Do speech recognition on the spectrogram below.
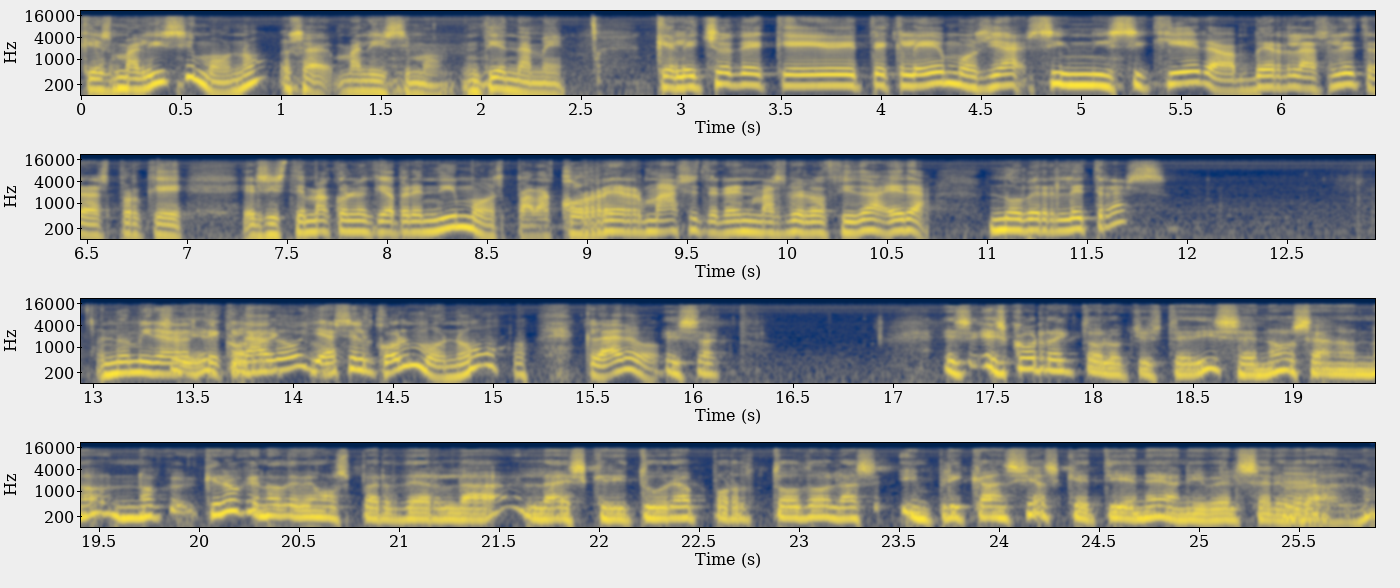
que es malísimo, ¿no? O sea, malísimo, entiéndame. Que el hecho de que tecleemos ya sin ni siquiera ver las letras, porque el sistema con el que aprendimos para correr más y tener más velocidad era no ver letras, no mirar Sí, al teclado, correcto. ya es el colmo, ¿no? Claro. Exacto. Es, es correcto lo que usted dice, ¿no? O sea, no, no, no- creo que no debemos perder la, la escritura por todas las implicancias que tiene a nivel cerebral, ¿no?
